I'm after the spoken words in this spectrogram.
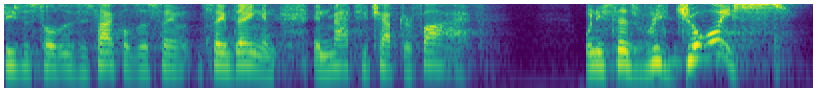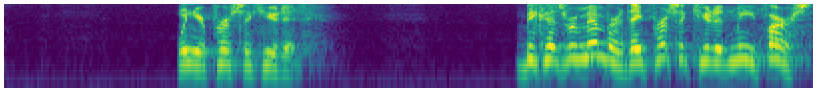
Jesus told his disciples the same, same thing in, in Matthew chapter 5 when he says, Rejoice when you're persecuted. Because remember, they persecuted me first.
